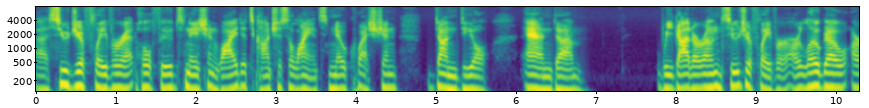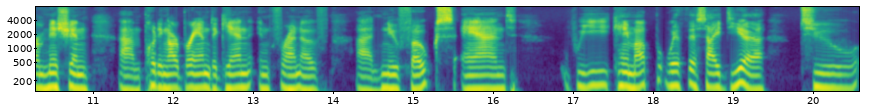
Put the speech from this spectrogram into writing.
uh, Suja flavor at Whole Foods nationwide. It's Conscious Alliance, no question, done deal. And um, we got our own Suja flavor, our logo, our mission, um, putting our brand again in front of uh, new folks. And we came up with this idea to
